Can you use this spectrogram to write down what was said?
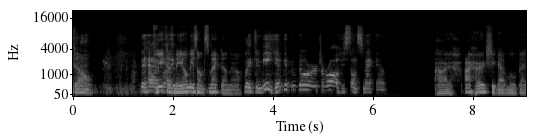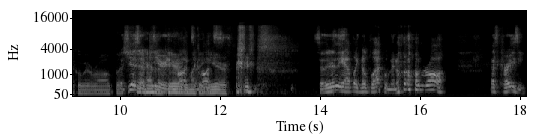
Don't. they have Yeah, because like, Naomi's on SmackDown now. wait, did Mia Yim get moved over to Raw? She's still on SmackDown. I I heard she got moved back over to Raw, but, But she hasn't appeared in months like a months. year. So they really have like no black women on Raw. That's crazy.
